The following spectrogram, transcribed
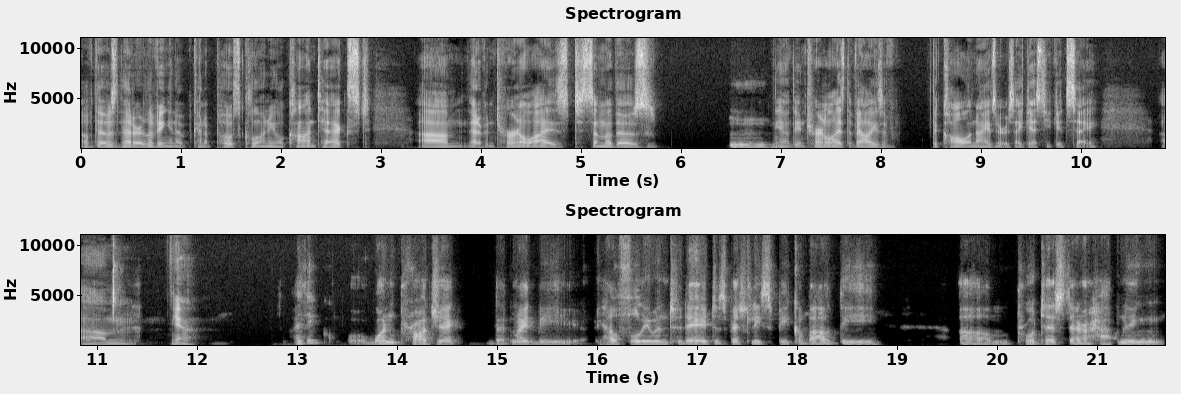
of those that are living in a kind of post-colonial context um, that have internalized some of those, Mm. you know, they internalized the values of the colonizers, I guess you could say. Um, yeah. I think one project that might be helpful even today to especially speak about the um, protests that are happening,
